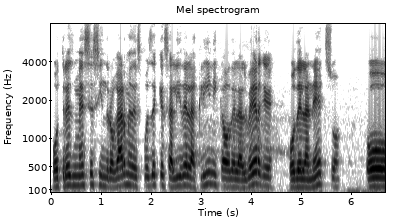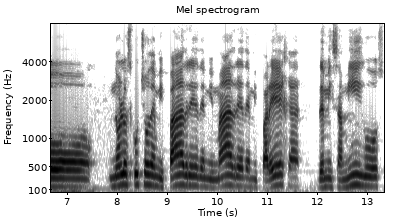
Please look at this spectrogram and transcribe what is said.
o tres meses sin drogarme después de que salí de la clínica o del albergue o del anexo, o no lo escucho de mi padre, de mi madre, de mi pareja, de mis amigos,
